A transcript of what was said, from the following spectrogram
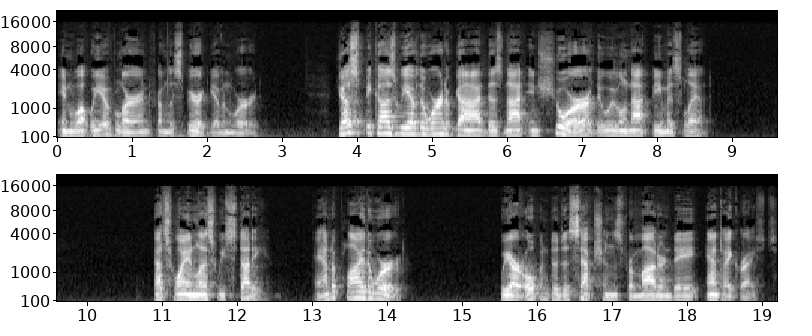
in what we have learned from the Spirit given Word. Just because we have the Word of God does not ensure that we will not be misled. That's why, unless we study and apply the Word, we are open to deceptions from modern day antichrists.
